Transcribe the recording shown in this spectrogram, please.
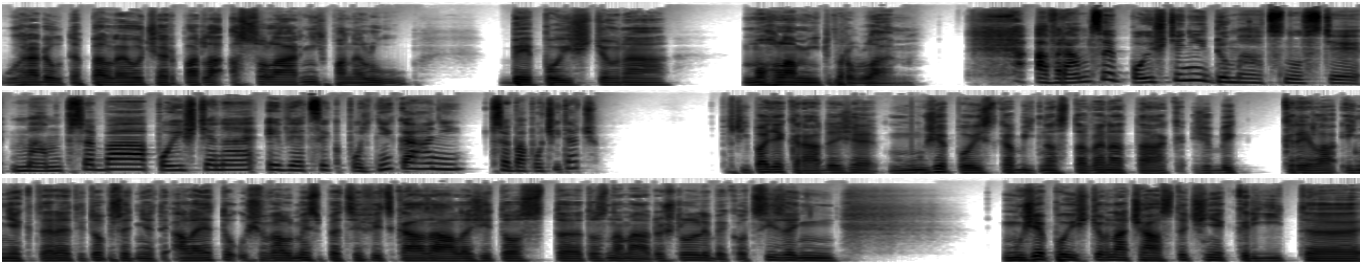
úhradou tepelného čerpadla a solárních panelů by pojišťovna mohla mít problém. A v rámci pojištění domácnosti mám třeba pojištěné i věci k podnikání, třeba počítač? V případě krádeže může pojistka být nastavena tak, že by kryla i některé tyto předměty, ale je to už velmi specifická záležitost, to znamená, došlo-li by k odcízení, může pojišťovna částečně krýt eh,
